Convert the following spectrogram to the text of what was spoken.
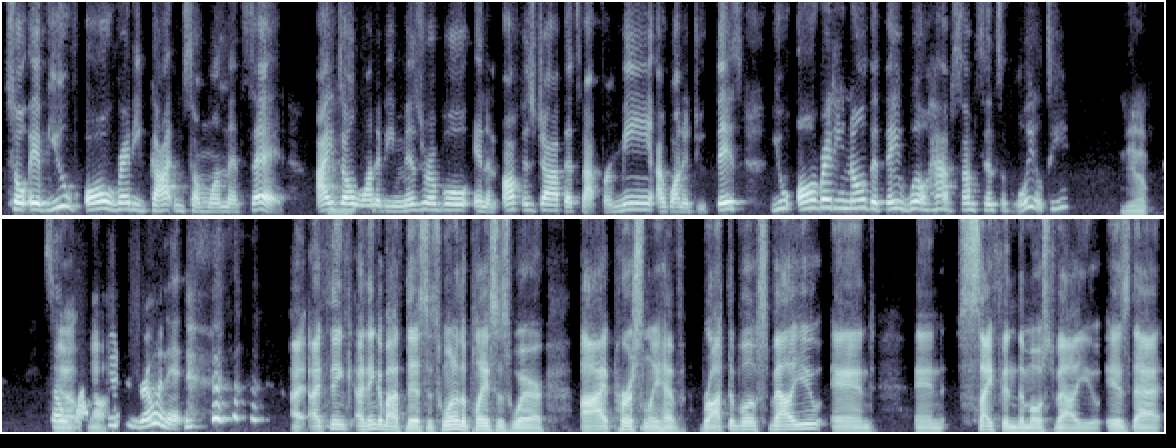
So if you've already gotten someone that said, I mm-hmm. don't want to be miserable in an office job. That's not for me. I want to do this. You already know that they will have some sense of loyalty. Yep. So yep. why did you ruin it? I, I think I think about this. It's one of the places where I personally have brought the most value and and siphoned the most value is that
